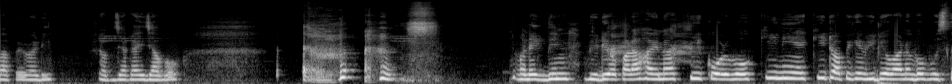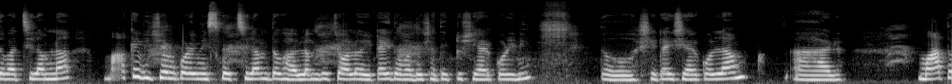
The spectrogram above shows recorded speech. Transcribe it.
বাপের বাড়ি, সব জায়গায় যাব। অনেক দিন ভিডিও করা হয় না, কি করব, কি নিয়ে, কি টপিকে ভিডিও বানাবো বুঝতে পারছিলাম না। মাকে ভীষণ করে মিস করছিলাম, তো ভাবলাম যে চলো এটাই তোমাদের সাথে একটু শেয়ার করে নিই। তো সেটাই শেয়ার করলাম। আর মা তো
